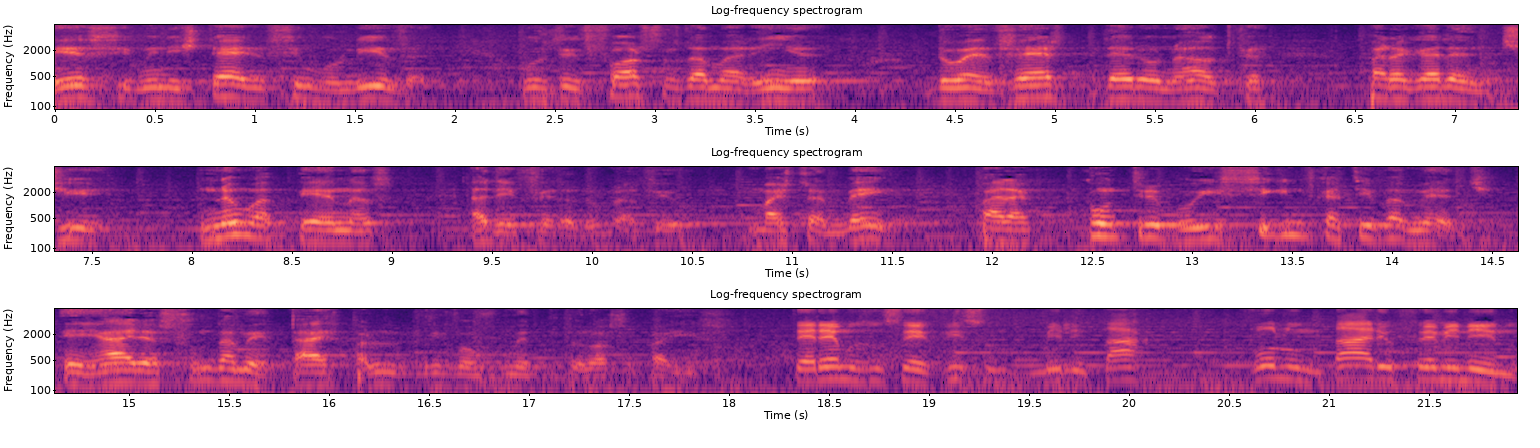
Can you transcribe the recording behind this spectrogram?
Esse ministério simboliza os esforços da Marinha, do Exército da Aeronáutica para garantir não apenas a defesa do Brasil, mas também para contribuir significativamente em áreas fundamentais para o desenvolvimento do nosso país. Teremos um serviço militar voluntário feminino,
